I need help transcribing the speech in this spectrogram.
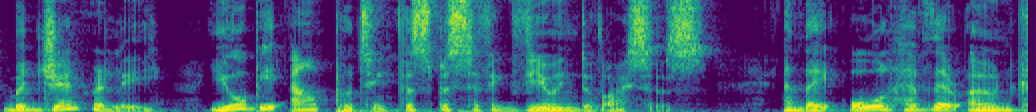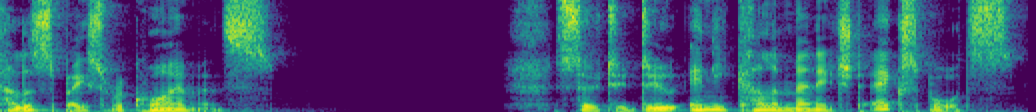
But generally, you'll be outputting for specific viewing devices, and they all have their own color space requirements. So to do any color managed exports,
